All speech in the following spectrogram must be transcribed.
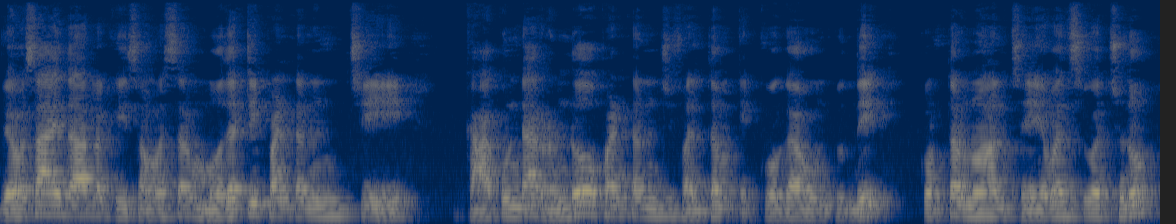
వ్యవసాయదారులకు ఈ సంవత్సరం మొదటి పంట నుంచి కాకుండా రెండవ పంట నుంచి ఫలితం ఎక్కువగా ఉంటుంది. కొత్త రుణాలు చేయవలసి వచ్చును.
